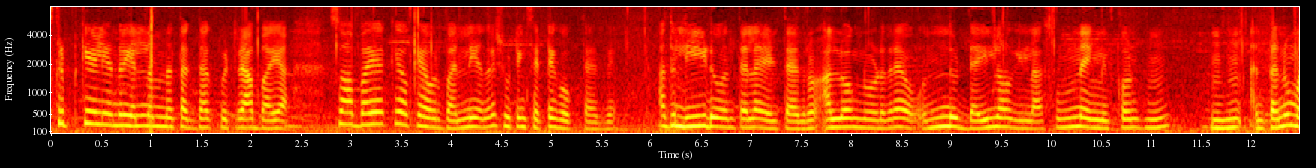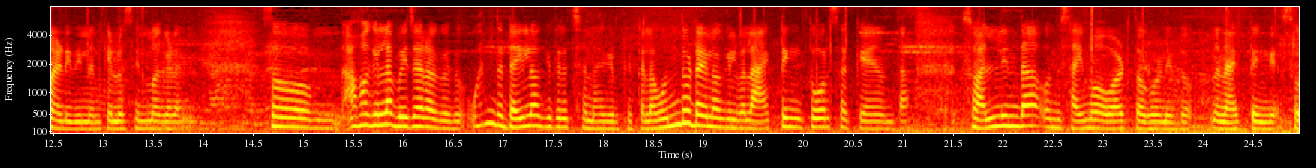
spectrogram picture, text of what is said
ಸ್ಕ್ರಿಪ್ಟ್ ಕೇಳಿ ಅಂದರೆ ಎಲ್ಲಿ ನಮ್ಮನ್ನ ತೆಗ್ದಾಕ್ಬಿಟ್ರೆ ಆ ಭಯ. ಸೊ ಆ ಭಯಕ್ಕೆ ಓಕೆ ಅವ್ರು ಬನ್ನಿ ಅಂದರೆ ಶೂಟಿಂಗ್ ಸೆಟ್ಟಿಗೆ ಹೋಗ್ತಾ ಇದ್ವಿ. ಅದು ಲೀಡು ಅಂತೆಲ್ಲ ಹೇಳ್ತಾ ಇದ್ರು. ಅಲ್ಲೋಗಿ ನೋಡಿದ್ರೆ ಒಂದು ಡೈಲಾಗ್ ಇಲ್ಲ. ಸುಮ್ಮನೆ ಹಿಂಗೆ ನಿಂತ್ಕೊಂಡು ಹ್ಞೂ ಹ್ಞೂ ಹ್ಞೂ ಅಂತಲೂ ಮಾಡಿದ್ದೀನಿ ನಾನು ಕೆಲವು ಸಿನಿಮಾಗಳಲ್ಲಿ. ಸೊ ಅವಾಗೆಲ್ಲ ಬೇಜಾರಾಗೋದು. ಒಂದು ಡೈಲಾಗ್ ಇದ್ರೆ ಚೆನ್ನಾಗಿರ್ತಿತ್ತಲ್ಲ. ಒಂದು ಡೈಲಾಗ್ ಇಲ್ವಲ್ಲ ಆ್ಯಕ್ಟಿಂಗ್ ತೋರ್ಸೋಕ್ಕೆ ಅಂತ. ಸೊ ಅಲ್ಲಿಂದ ಒಂದು ಸೈಮಾ ಅವಾರ್ಡ್ ತೊಗೊಂಡಿದ್ದು ನನ್ನ ಆ್ಯಕ್ಟಿಂಗ್ಗೆ ಸೊ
